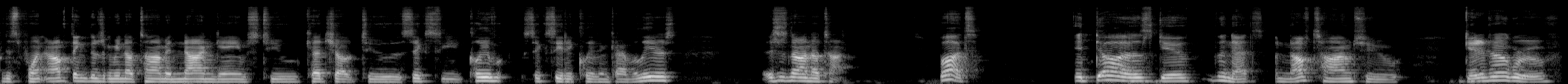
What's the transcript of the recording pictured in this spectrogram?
at this point. I don't think there's going to be enough time in nine games to catch up to the six Cleveland, six seeded Cleveland Cavaliers. It's just not enough time. But it does give the Nets enough time to get into a groove,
